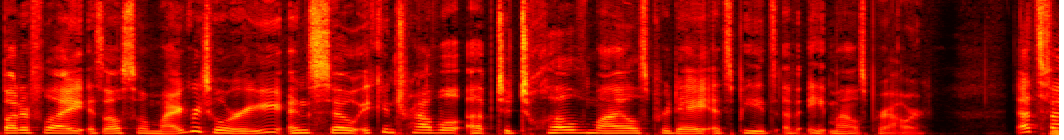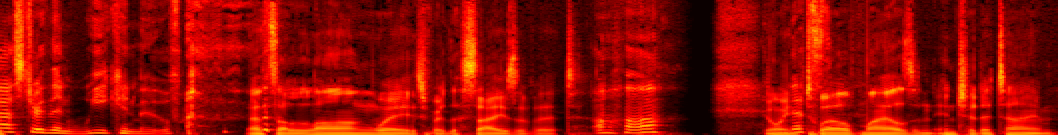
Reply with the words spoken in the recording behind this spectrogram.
butterfly is also migratory, and so it can travel up to 12 miles per day at speeds of 8 miles per hour. That's faster than we can move. That's a long ways for the size of it. uh huh. Going That's- 12 miles an inch at a time.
